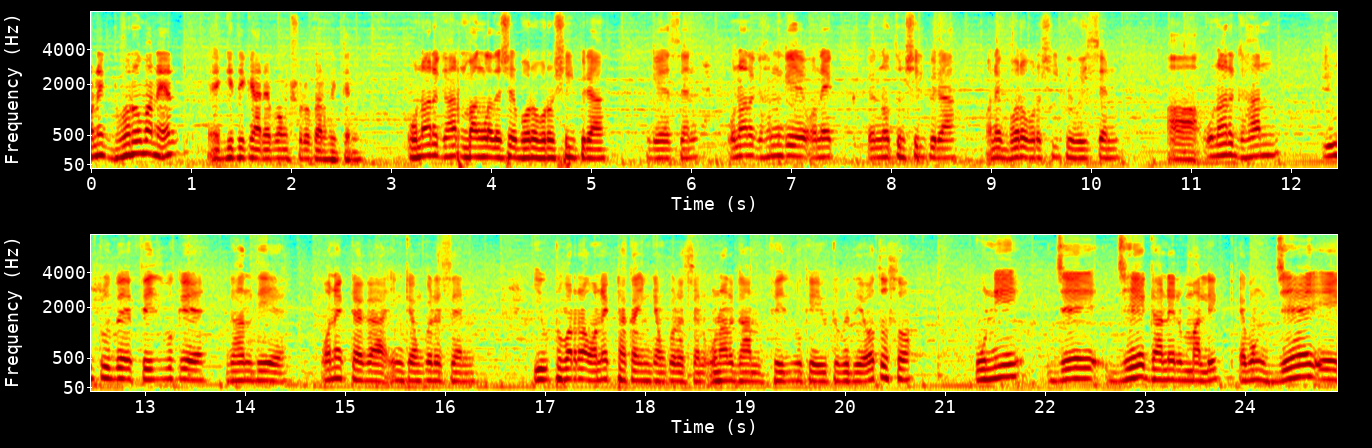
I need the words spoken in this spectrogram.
অনেক বড় মানের গীতিকার এবং সুরকার হইতেন। ওনার গান বাংলাদেশের বড় বড় শিল্পীরা গেয়েছেন। ওনার গান গেয়ে অনেক নতুন শিল্পীরা অনেক বড় বড় শিল্পী হয়েছেন ওনার গান ইউটিউবে, ফেসবুকে গান দিয়ে অনেক টাকা ইনকাম করেছেন। ইউটিউবাররা অনেক টাকা ইনকাম করেছেন ওনার গান ফেসবুকে ইউটিউবে দিয়ে। অথচ উনি যে যে গানের মালিক এবং যে এই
